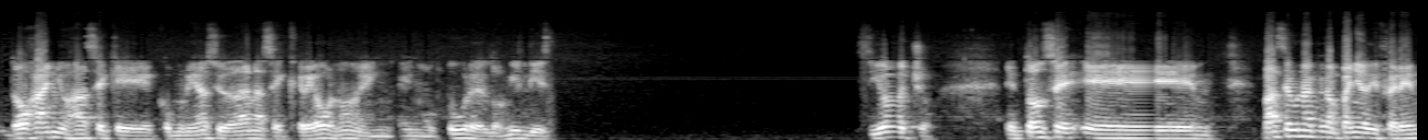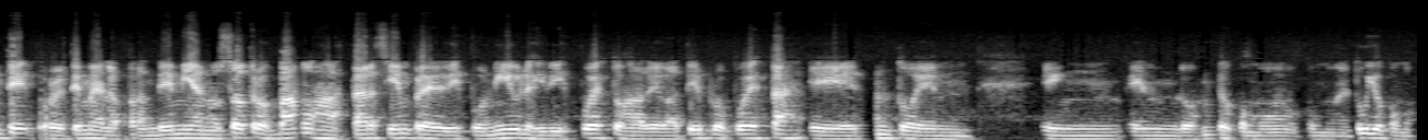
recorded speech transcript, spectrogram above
dos años hace que Comunidad Ciudadana se creó, ¿no? En, en octubre del 2018. Entonces, eh, va a ser una campaña diferente por el tema de la pandemia. Nosotros vamos a estar siempre disponibles y dispuestos a debatir propuestas, eh, tanto en, los medios como, como el tuyo, como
